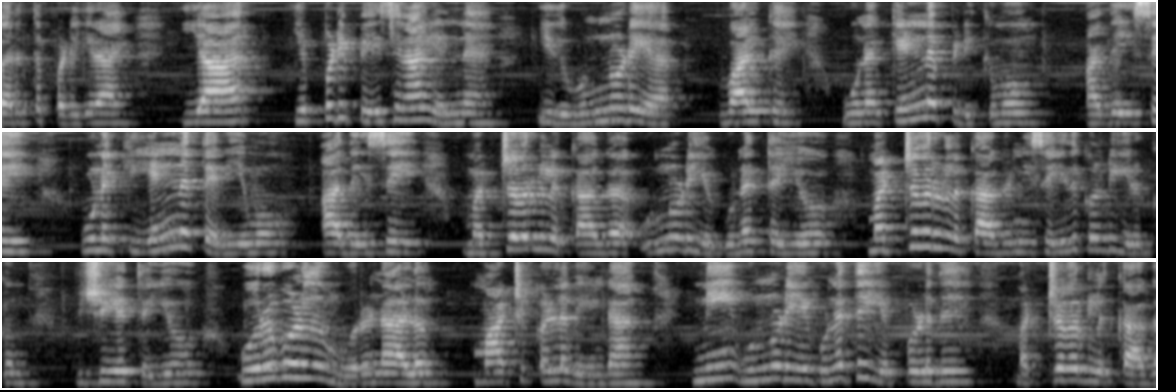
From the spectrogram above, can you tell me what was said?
வருத்தப்படுகிறாய். யார் எப்படி பேசினால் என்ன? இது உன்னுடைய வாழ்க்கை உனக்கென்ன பிடிக்குமோ அதை செய். உனக்கு என்ன தெரியுமோ அதை செய். மற்றவர்களுக்காக உன்னுடைய குணத்தையோ மற்றவர்களுக்காக நீ செய்து கொண்டு இருக்கும் விஷயத்தையோ ஒருபொழுதும் ஒரு நாளும் மாற்றிக்கொள்ள வேண்டாம். நீ உன்னுடைய குணத்தை எப்பொழுது மற்றவர்களுக்காக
